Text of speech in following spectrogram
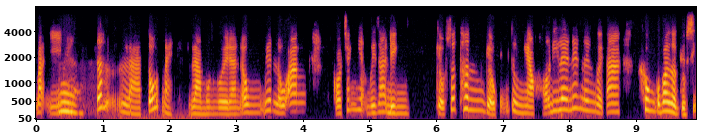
bạn ý ừ. rất là tốt này là một người đàn ông biết nấu ăn có trách nhiệm với gia đình kiểu, xuất thân, kiểu, cũng từ nghèo khó đi lên ấy, nên người ta không có bao giờ, kiểu, sĩ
